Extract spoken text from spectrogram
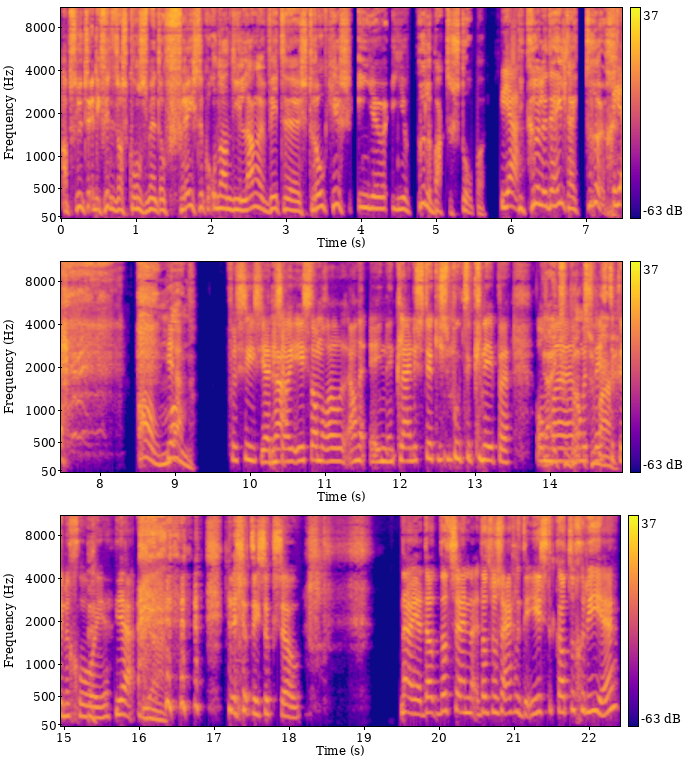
Absoluut. En ik vind het als consument ook vreselijk om dan die lange witte strookjes in je, in je prullenbak te stoppen. Ja. Die krullen de hele tijd terug. Ja. Oh man. Ja. Precies, ja, die ja. zou je eerst allemaal in kleine stukjes moeten knippen om, ja, uh, om het weg maar. te kunnen gooien. Ja, ja. dat is ook zo. Nou ja, dat, dat, zijn, dat was eigenlijk de eerste categorie. Hè? Um,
